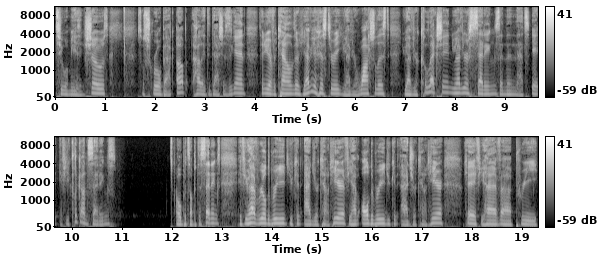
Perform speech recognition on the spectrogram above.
two amazing shows. So scroll back up, highlight the dashes again. Then you have your calendar, you have your history, you have your watch list, you have your collection, you have your settings, and then that's it. If you click on settings, opens up at the settings. If you have Real-Debrid, you can add your account here. If you have AllDebrid, you can add your account here. Okay, if you have uh, pre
